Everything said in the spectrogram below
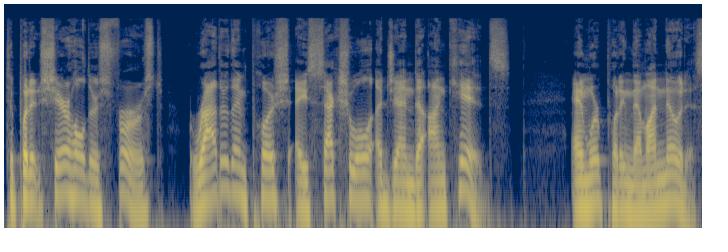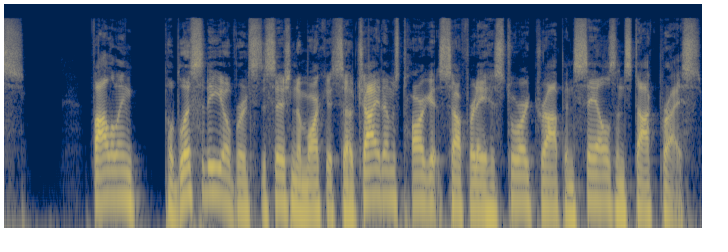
to put its shareholders first rather than push a sexual agenda on kids. And we're putting them on notice. Following publicity over its decision to market such items, Target suffered a historic drop in sales and stock price.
